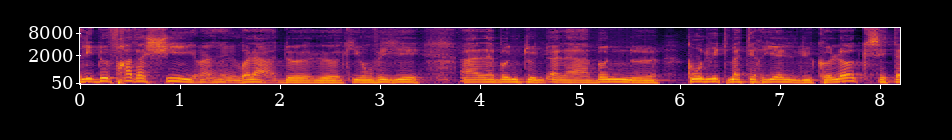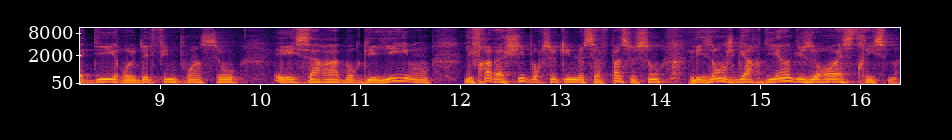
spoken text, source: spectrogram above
les deux fravachis, hein, voilà, de, de, qui ont veillé à la bonne, à la bonne euh, conduite matérielle du colloque, c'est-à-dire euh, Delphine Poinceau et Sarah Borgheilly. les fravachis, pour ceux qui ne le savent pas, ce sont les anges gardiens du zoroastrisme.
